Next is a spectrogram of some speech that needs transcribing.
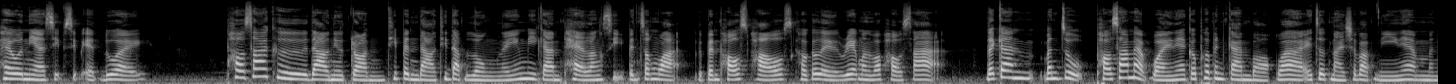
Pioneer 1011 ด้วย p a u s a คือดาวนิวตรอนที่เป็นดาวที่ดับลง และยังมีการแผ่รังสีเป็นจังหวะ หรือเป็น pulse pulse เขาก็เลยเรียกมันว่า p a u s a และการบรรจุ p a u s a Map ไว้เนี่ยก็เพื่อเป็นการบอกว่าไอ้จดหมายฉบับนี้เนี่ยมัน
